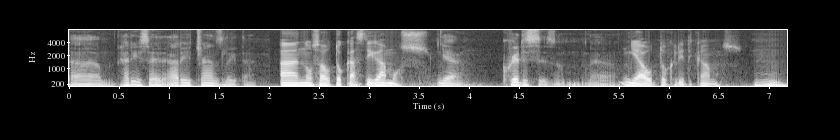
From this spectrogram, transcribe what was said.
Um, how do you say, how do you translate that? Ah, nos autocastigamos Yeah, criticism. uh, y autocriticamos. mhm.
